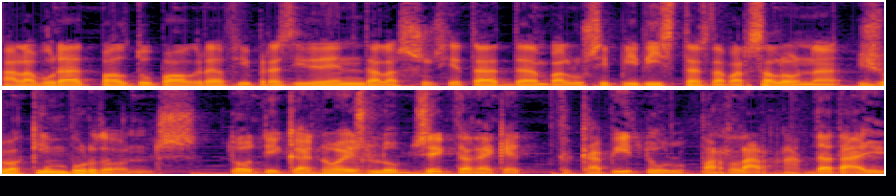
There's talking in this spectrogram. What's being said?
elaborat pel topògraf i president de la Societat de Velocipedistes de Barcelona, Joaquim Bordons. Tot i que no és l'objecte d'aquest capítol parlar-ne en detall,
